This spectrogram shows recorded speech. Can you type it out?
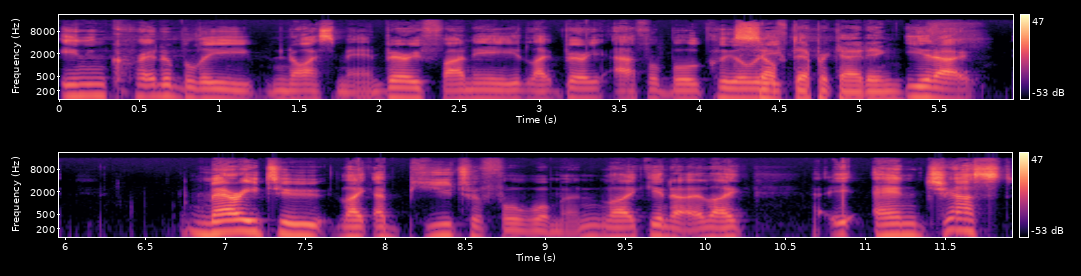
an incredibly nice man, very funny, like very affable, clearly, Self-deprecating. you know, married to like a beautiful woman, like, you know, like, and just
